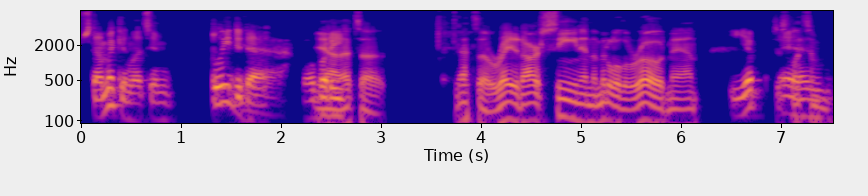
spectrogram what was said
stomach and lets him bleed to death. Nobody... Yeah, that's a that's a rated R scene in the middle of the road, man. Yep. Just and... lets him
